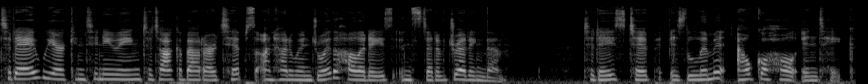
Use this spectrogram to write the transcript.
Today, we are continuing to talk about our tips on how to enjoy the holidays instead of dreading them. Today's tip is limit alcohol intake.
